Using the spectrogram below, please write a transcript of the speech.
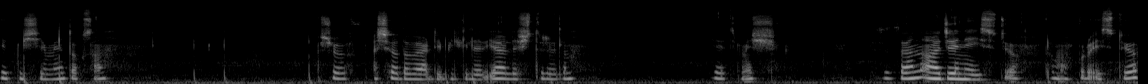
70, 20, 90. Şu aşağıda verdiği bilgileri yerleştirelim. 70. Bizden AC ne istiyor? Tamam burayı istiyor.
